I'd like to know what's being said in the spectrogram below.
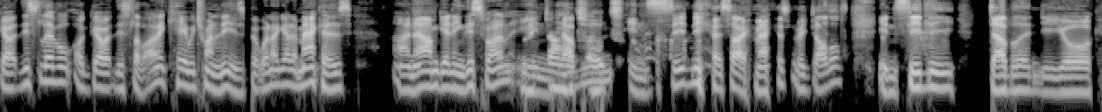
go at this level, or go at this level. I don't care which one it is. But when I go to Macca's, I know I'm getting this one in McDonald's, Dublin, folks. in Sydney. Sorry, Macca's, McDonald's in Sydney, Dublin, New York.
